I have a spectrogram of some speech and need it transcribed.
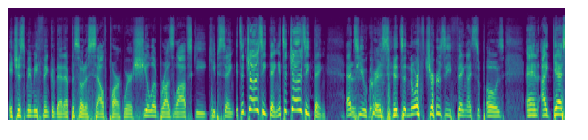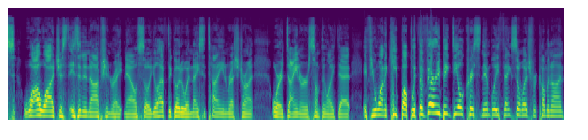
it just made me think of that episode of South Park where Sheila Broslovsky keeps saying, It's a Jersey thing, it's a Jersey thing. That's you, Chris. it's a North Jersey thing, I suppose. And I guess Wawa just isn't an option right now. So you'll have to go to a nice Italian restaurant or a diner or something like that. If you want to keep up with the very big deal, Chris Nimbley, thanks so much for coming on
